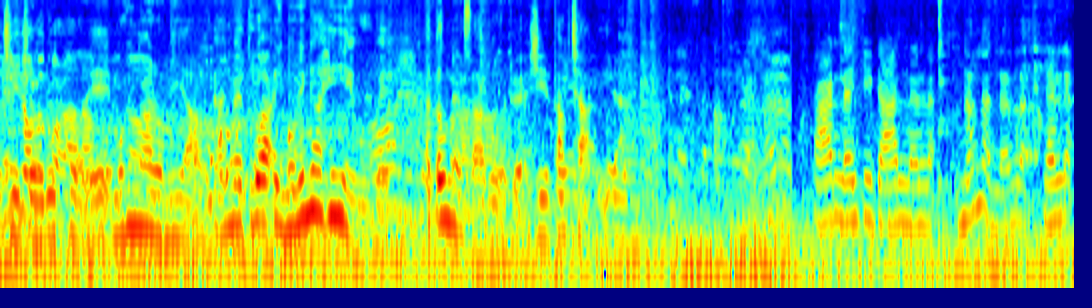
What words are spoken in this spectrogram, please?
အခြေကျော်လို့ခေါ်တယ်မိုးဟင်းကတော့မရဘူးဒါပေမဲ့ तू ကအဲ့မိုးဟင်းကဟင်းရည်ကိုပဲအတုံးနဲ့စားဖို့အတွက်အရေးတောက်ချပေးတာဒါနန်းကြည့်ဒါနန်းလက်နန်းလက်နန်းလက်နန်းလက်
